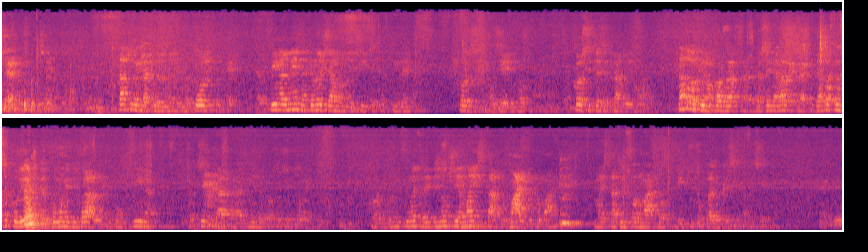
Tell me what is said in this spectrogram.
serve. Tanto ringrazio gli organizzatori perché finalmente anche noi siamo riusciti a capire cosa si sta facendo, cosa si sta cercando di fare. Tanto la prima cosa eh, da segnalare è che è abbastanza curioso che il comune di Bralle, che confina per circa eh, 1400 metri con, con il fiume Trebe, non sia mai stato, mai dico mai, mai stato informato di tutto quello che si sta facendo. Eh,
